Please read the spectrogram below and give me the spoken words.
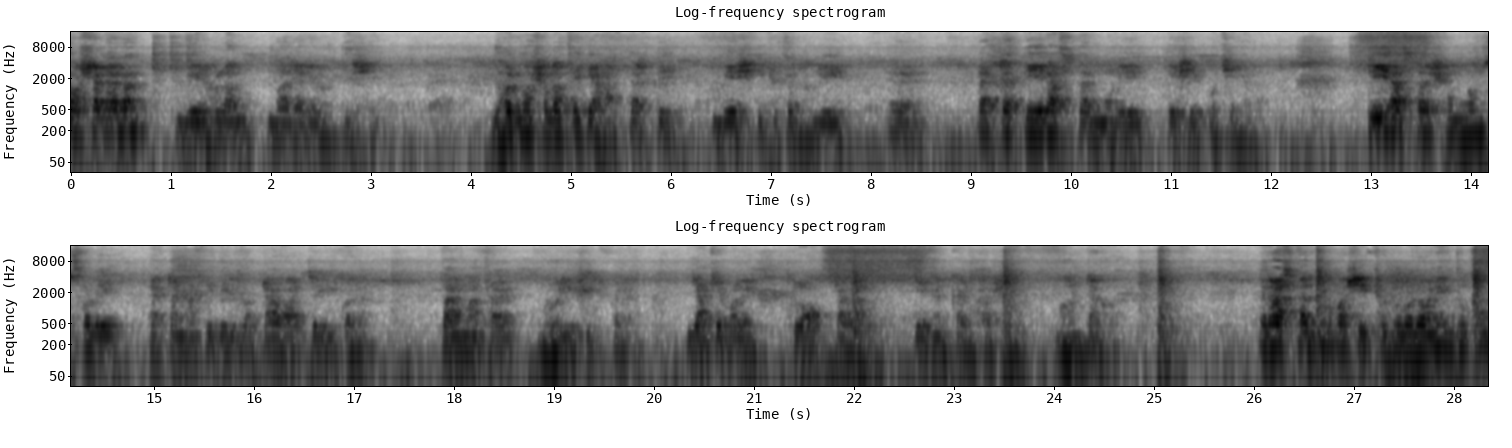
দশটা নাগাদ বের হলাম বাজারের উদ্দেশ্যে। ধর্মশালা থেকে হাঁটতে হাঁটতে বেশ কিছুটা দূরে একটা তে রাস্তার মোড়ে এসে পৌঁছে গেলাম। তে রাস্তার সঙ্গমস্থলে একটা নাতিদীর্ঘ টাওয়ার তৈরি করা, তার মাথায় ঘড়ি ফিট করা, যাকে বলে ক্লক টাওয়ার, এখানকার ভাষায় ঘণ্টা ঘর। রাস্তার দুপাশে ছোট বড় অনেক দোকান,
